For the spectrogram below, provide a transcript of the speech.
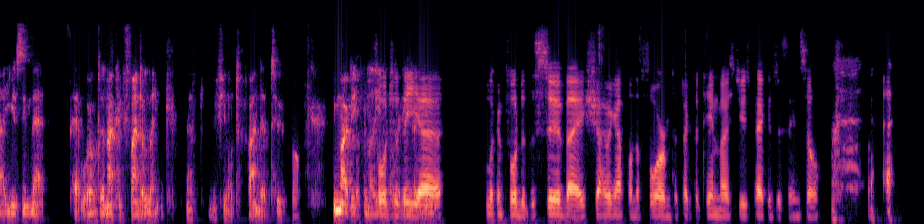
uh, using that that world. And I can find a link if, you want to find it too. You might be looking familiar. Forward to the, uh, looking forward to the survey showing up on the forum to pick the 10 most used packages then. So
